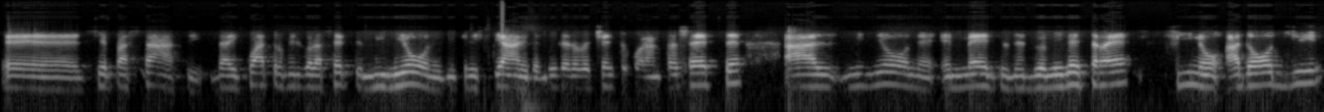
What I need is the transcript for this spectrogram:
eh, si è passati dai 4,7 milioni di cristiani del 1947 al milione e mezzo del 2003 fino ad oggi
